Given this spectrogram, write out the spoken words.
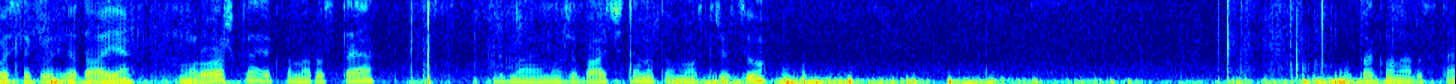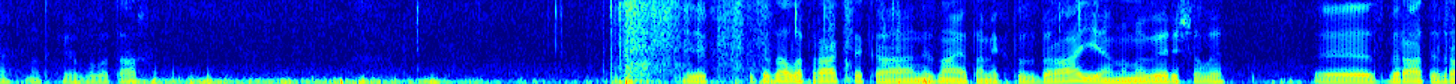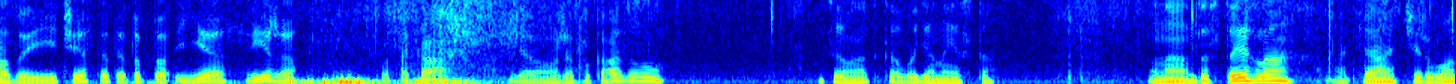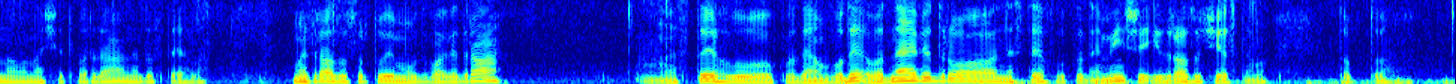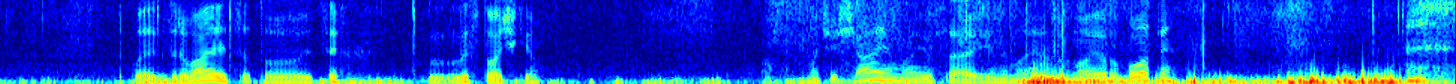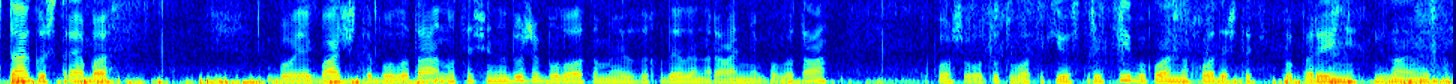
Ось як виглядає морожка, як вона росте. Не знаю, може бачите на тому острівцю. Отак вона росте на таких болотах. Як показала практика, не знаю там як хто збирає, але ми вирішили е, збирати зразу її чистити. Тобто є свіжа, отака, я вам вже показував. Це вона така водяниста. Вона достигла, а ця червона вона ще тверда, не достигла. Ми зразу сортуємо в два відра. Стиглу кладемо в одне відро, не стиглу кладемо в інше і зразу чистимо. Тобто, тако як зривається, то від цих листочків очищаємо і все, і немає дурної роботи. Також треба, бо як бачите, болота, ну це ще не дуже болото, ми заходили на реальні болота. Також отут от такі острівці, буквально ходиш так по перині, не знаю, вони там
